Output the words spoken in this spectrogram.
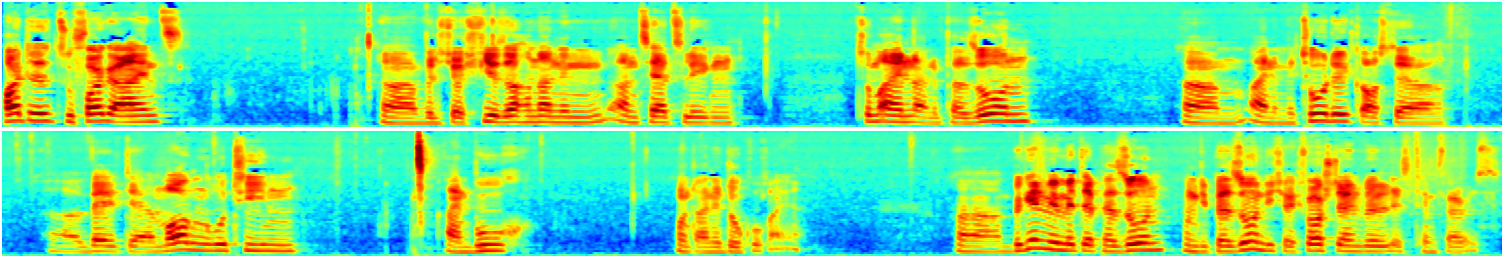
Heute zu Folge 1 äh, will ich euch vier Sachen an den, ans Herz legen. Zum einen eine Person, ähm, eine Methodik aus der äh, Welt der Morgenroutinen, ein Buch und eine Doku-Reihe. Äh, beginnen wir mit der Person und die Person, die ich euch vorstellen will, ist Tim Ferriss.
